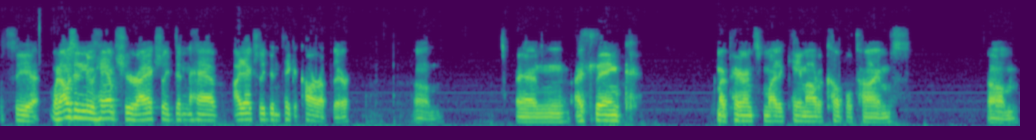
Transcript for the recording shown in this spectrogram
Let's see. When I was in New Hampshire, I actually didn't have. I actually didn't take a car up there. Um, and I think my parents might have came out a couple times. Um,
